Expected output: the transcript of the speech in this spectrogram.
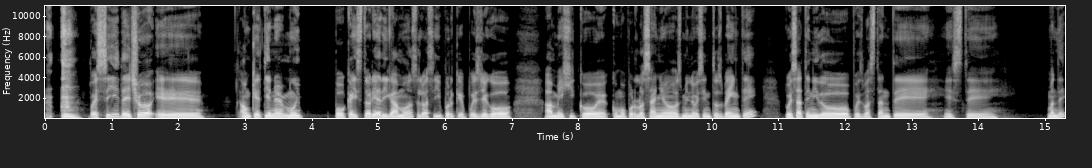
Pues sí, de hecho, eh, aunque tiene muy poca historia, digámoslo así, porque pues llegó a México eh, como por los años 1920, pues ha tenido pues bastante, este, ¿mande?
